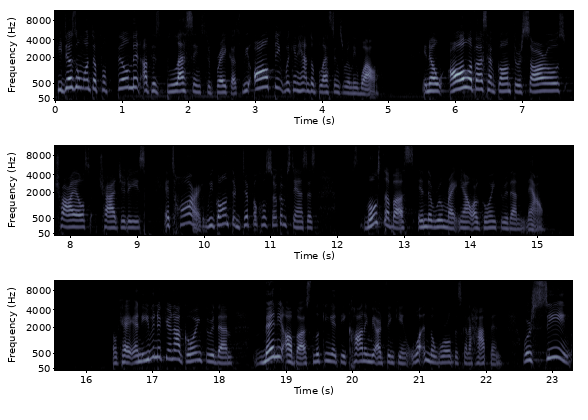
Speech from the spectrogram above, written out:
He doesn't want the fulfillment of his blessings to break us. We all think we can handle blessings really well. You know, all of us have gone through sorrows, trials, tragedies. It's hard. We've gone through difficult circumstances. Most of us in the room right now are going through them now. Okay, and even if you're not going through them, many of us looking at the economy are thinking, what in the world is going to happen? We're seeing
